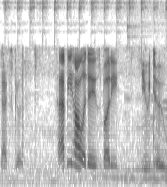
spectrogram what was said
That's good. Happy holidays, buddy. You too.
